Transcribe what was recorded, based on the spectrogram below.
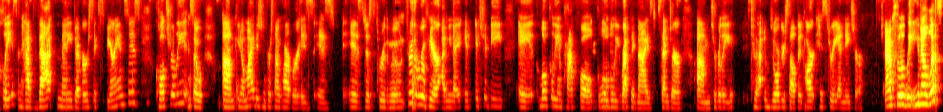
place and have that many diverse experiences culturally. And so, um, you know, my vision for Snug Harbor is is is just through the moon, through the roof here. I mean, I, it, it should be a locally impactful, globally recognized center um, to really to absorb yourself in art, history, and nature. Absolutely. You know, let's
